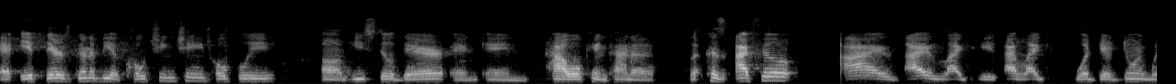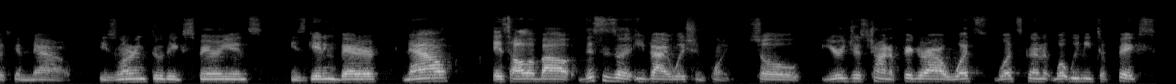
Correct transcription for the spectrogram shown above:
if there's gonna be a coaching change, hopefully, um, he's still there, and and Howell can kind of because I feel I I like his, I like what they're doing with him now. He's learning through the experience. He's getting better. Now it's all about this is an evaluation point. So you're just trying to figure out what's what's gonna what we need to fix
